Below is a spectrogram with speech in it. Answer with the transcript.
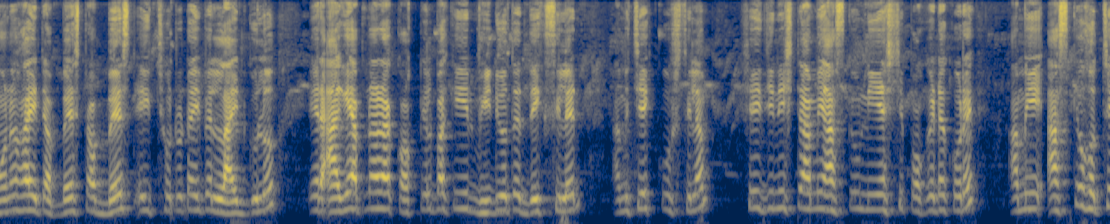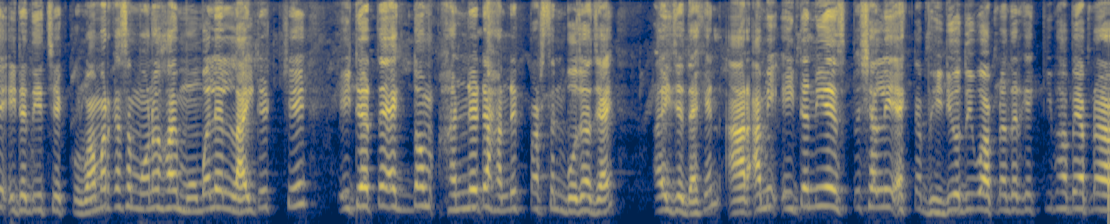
মনে হয় এটা বেস্ট অফ বেস্ট এই ছোট টাইপের লাইটগুলো এর আগে আপনারা ককটেল পাখির ভিডিওতে দেখছিলেন, আমি চেক করছিলাম। সেই জিনিসটা আমি আজকেও নিয়ে এসেছি পকেটে করে। আমি আজকেও হচ্ছে এটা দিয়ে চেক করব। আমার কাছে মনে হয় মোবাইলের লাইটের চেয়ে এইটাতে একদম হান্ড্রেডে হান্ড্রেড পার্সেন্ট বোঝা যায়। এই যে দেখেন, আর আমি এইটা নিয়ে স্পেশালি একটা ভিডিও দিব আপনাদেরকে, কীভাবে আপনারা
